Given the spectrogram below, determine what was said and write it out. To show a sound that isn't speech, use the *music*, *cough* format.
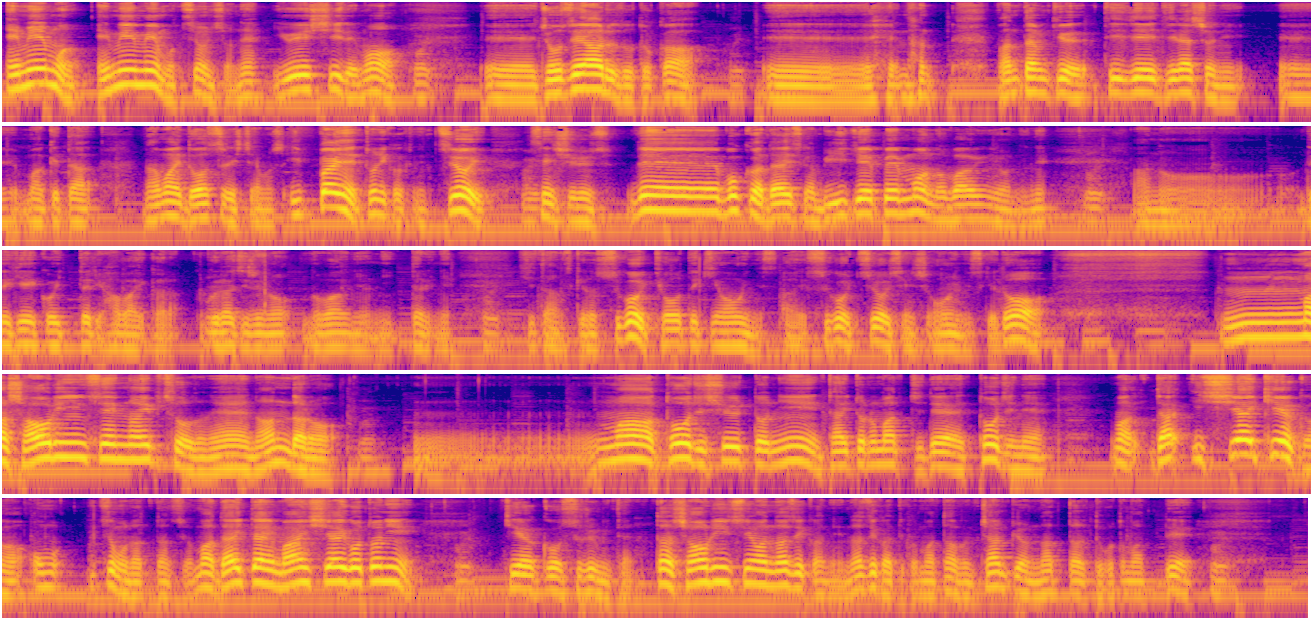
MMA も MMA も強いんですよね。USC でも、はい。えージョゼ・アルドとか、えー *laughs* なんバンタム級 TJ ディラッショに、えー負けた名前ど忘れしちゃいました。いっぱいねとにかくね強い選手いるんです。よ、で僕が大好きな BJ ペンもノバウニオンにね、あのーで稽古行ったりハワイからブラジルのノバウニオンに行ったりね、してたんですけどすごい強敵が多いんです。あすごい強い選手が多いんですけどうーんまあシャオリン戦のエピソードねなんだろう。うーんまあ当時シュートにタイトルマッチで当時ねまあだ1試合契約がいつもだったんですよ。まあ大体毎試合ごとに契約をするみたいな。ただシャオリン戦はなぜかねなぜかっていうかまあ多分チャンピオンになったってこともあって、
